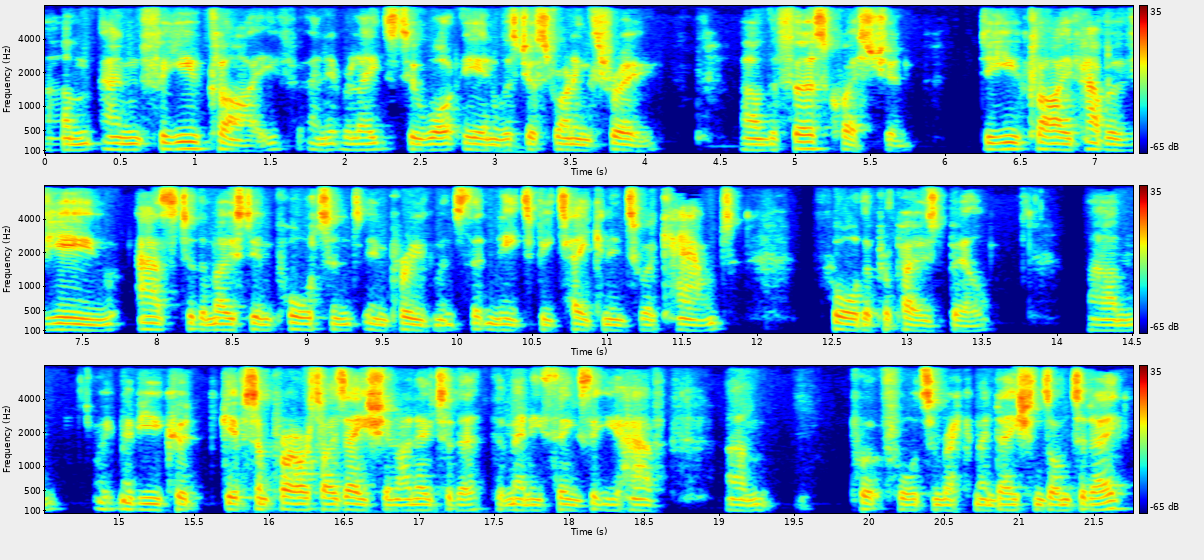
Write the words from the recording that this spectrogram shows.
Um, and for you, Clive, and it relates to what Ian was just running through. Um, the first question, do you, Clive, have a view as to the most important improvements that need to be taken into account for the proposed bill? Um, maybe you could give some prioritization, I know, to the, the many things that you have um, put forward some recommendations on today.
